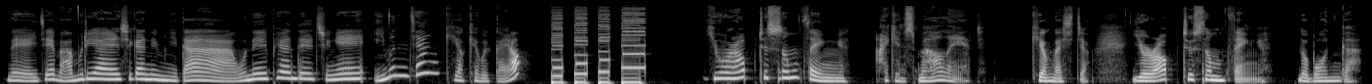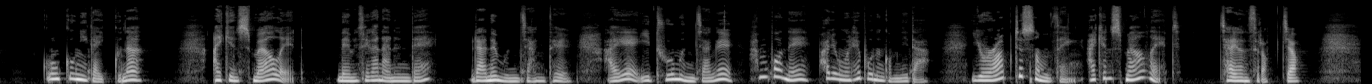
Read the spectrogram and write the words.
네, 이제 마무리할 시간입니다. 오늘 표현들 중에 이 문장 기억해 볼까요? You're up to something. I can smell it. 기억나시죠? You're up to something. 너 뭔가 꿍꿍이가 있구나. I can smell it. 냄새가 나는데? 라는 문장들. 아예 이 두 문장을 한 번에 활용을 해보는 겁니다. You're up to something. I can smell it. 자연스럽죠?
